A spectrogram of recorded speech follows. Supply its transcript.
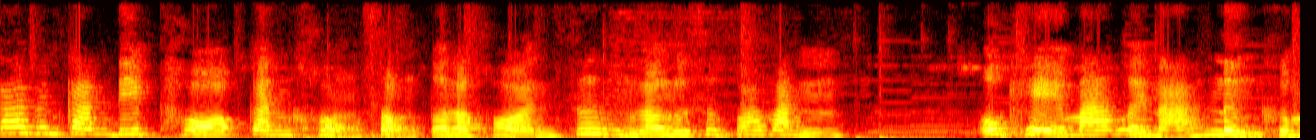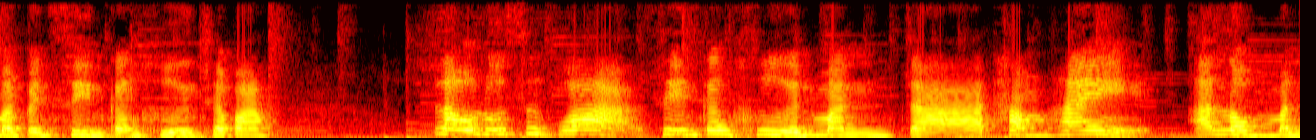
กลายเป็นการดิฟทอล์กกันของสองตัวละคร ซึ่งเรารู้สึกว่ามันโอเคมากเลยนะหนึ่งคือมันเป็นซีนกลางคืนใช่ปะเรารู้สึกว่าซีนกลางคืนมันจะทำให้อารมณ์มัน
